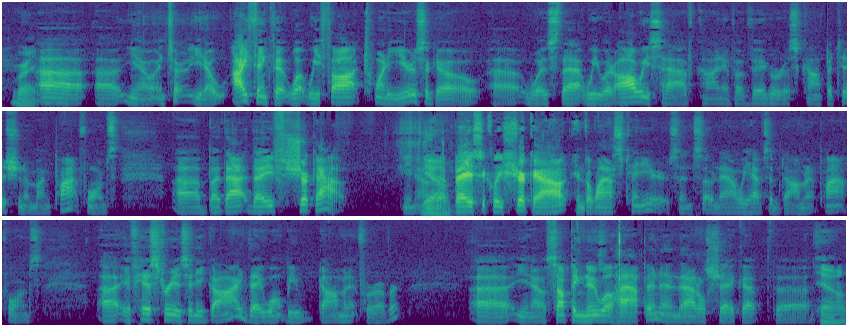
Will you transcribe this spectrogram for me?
right. Uh, uh, you know, ter- you know, I think that what we thought 20 years ago uh, was that we would always have kind of a vigorous competition among platforms, uh, but that they shook out. You know, yeah. basically shook out in the last 10 years, and so now we have some dominant platforms. Uh, if history is any guide, they won't be dominant forever. Uh, you know, something new will happen, and that'll shake up the yeah.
